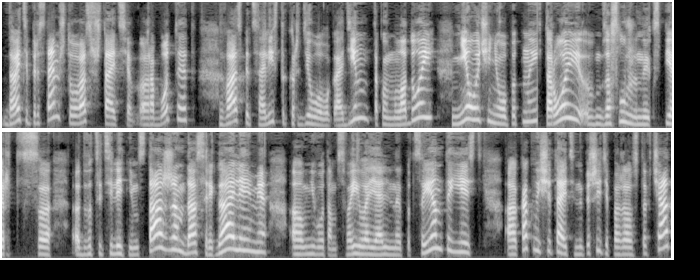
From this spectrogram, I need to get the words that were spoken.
давайте представим, что у вас в штате работает два специалиста-кардиолога. Один такой молодой, не очень опытный, второй заслуженный эксперт с 20-летним стажем, да, с регалиями, у него там свои лояльные пациенты есть. Как вы считаете, напишите, пожалуйста, в чат,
